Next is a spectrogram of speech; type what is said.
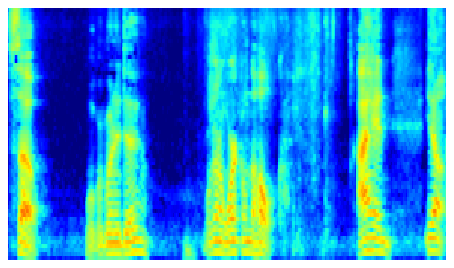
So, what we're going to do, we're going to work on the Hulk. I had, you know,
